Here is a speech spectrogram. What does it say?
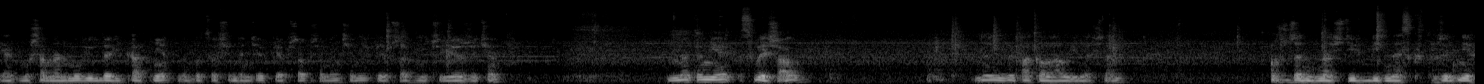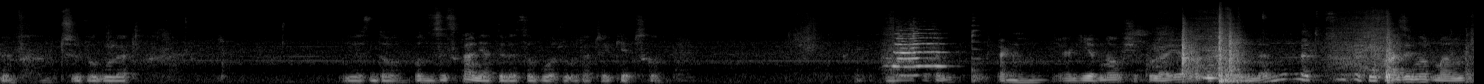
Jak mu szaman mówił delikatnie, no bo co się będzie pieprzał, szaman się nie pieprza w niczyje życie. No to nie słyszał. No i wypakował ileś tam oszczędności w biznes, który nie wiem, czy w ogóle jest do odzyskania tyle, co włożył, raczej kiepsko. Potem tak jak jedno się kuleje, potem inne, no ale to są takie fazy normalne.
